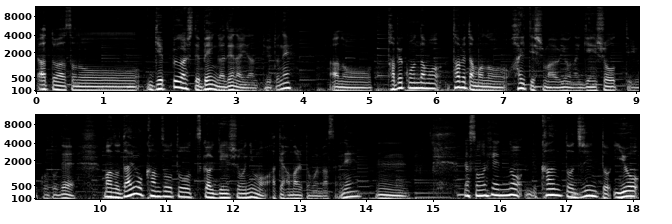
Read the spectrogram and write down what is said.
あとはそのゲップがして便が出ないなんていうとねあの食べ込んだも食べたものを吐いてしまうような現象っていうことで、まあ、あの大王肝臓糖を使う現象にも当てはまると思いますよね。うん、その辺の肝と腎と胃を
